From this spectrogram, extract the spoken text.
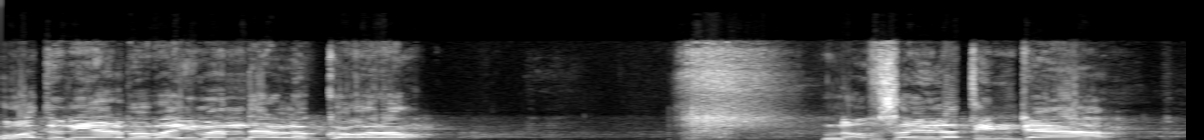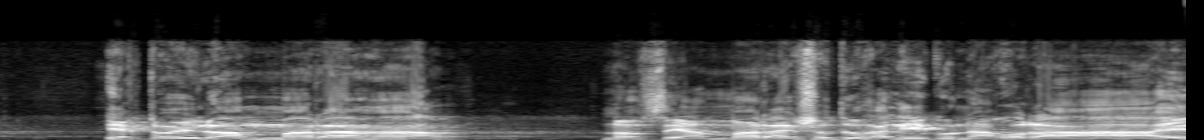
ও দুনিয়ার বাবা ইমানদার, লক্ষ্য করো। নফস হইল তিনটা। একটা হইল আম্মারা। নফসে আম্মারায় শুধু খালি গুণা করায়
